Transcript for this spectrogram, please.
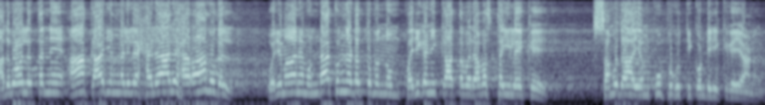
അതുപോലെ തന്നെ ആ കാര്യങ്ങളിലെ ഹലാൽ ഹറാമുകൾ വരുമാനമുണ്ടാക്കുന്നിടത്തുമൊന്നും പരിഗണിക്കാത്ത ഒരവസ്ഥയിലേക്ക് സമുദായം കൂപ്പുകുത്തിക്കൊണ്ടിരിക്കുകയാണ്.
